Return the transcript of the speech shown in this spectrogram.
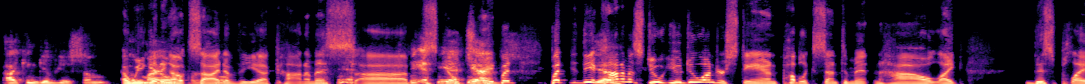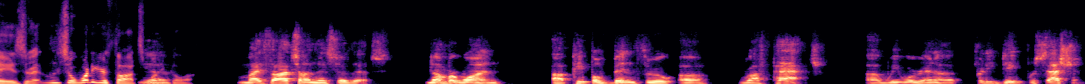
I can give you some are we getting outside personal... of the economists uh yeah, skill yeah, trade? But but the economists do you do understand public sentiment and how like this plays. So, what are your thoughts, yeah. Michael? My thoughts on this are this: number one, uh, people have been through a rough patch. Uh, we were in a pretty deep recession,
